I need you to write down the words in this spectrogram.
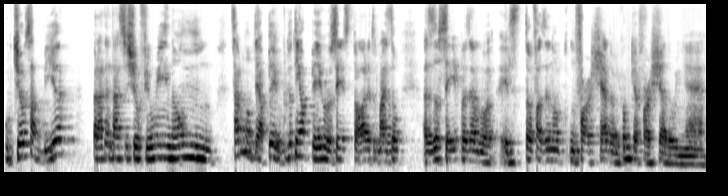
o que eu sabia para tentar assistir o filme e não. Sabe, não ter apego? Porque eu tenho apego, eu sei a história e tudo mais. Então, às vezes eu sei, por exemplo, eles estão fazendo um foreshadowing. Como que é foreshadowing? É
